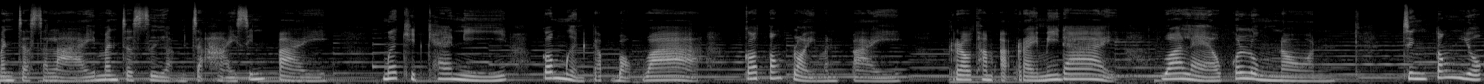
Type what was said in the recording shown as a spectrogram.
มันจะสลาย มันจะเสื่อมจะหายสิ้นไป เมื่อคิดแค่นี้ก็เหมือนกับบอกว่า ก็ต้องปล่อยมันไป เราทำอะไรไม่ได้ ว่าแล้วก็ลงนอน จึงต้องยก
